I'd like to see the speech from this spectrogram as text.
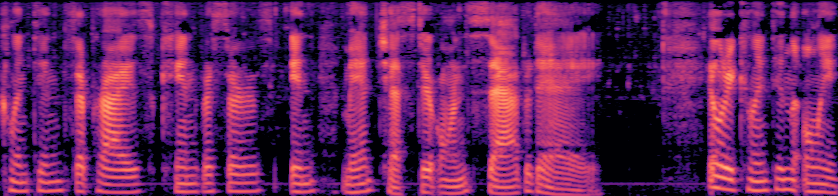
Clinton surprise canvassers in Manchester on Saturday. Hillary Clinton, the only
